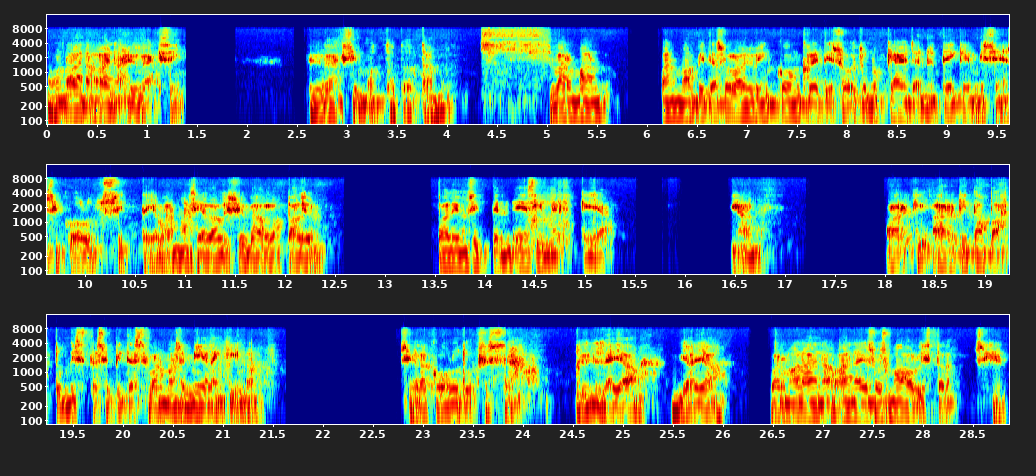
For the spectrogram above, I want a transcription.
on aina, aina hyväksi, hyväksi mutta tota, varmaan varmaan pitäisi olla hyvin konkretisoitunut käytännön tekemiseen se koulutus sitten ja varmaan siellä olisi hyvä olla paljon, paljon sitten esimerkkejä ihan arki, arkitapahtumista. Se pitäisi varmaan sen mielenkiinnon siellä koulutuksessa yllä ja, ja, ja varmaan aina, aina, jos olisi mahdollista siihen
